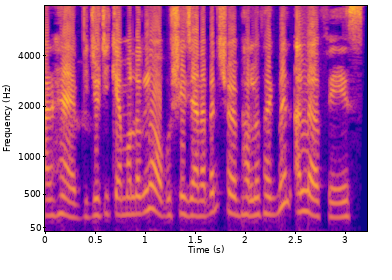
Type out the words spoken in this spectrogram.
আর হ্যাঁ ভিডিওটি কেমন লাগল অবশ্যই জানাবেন। সবাই ভালো থাকবেন। আল্লাহ হাফিজ।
